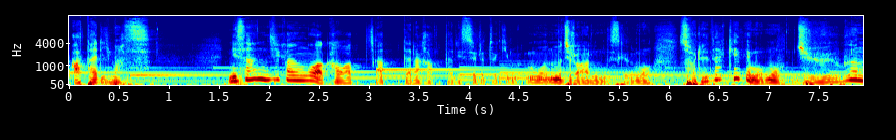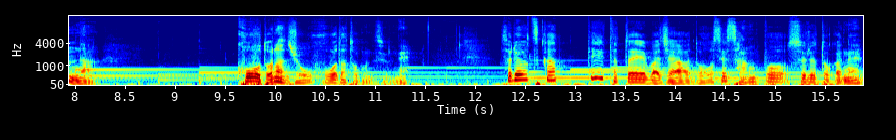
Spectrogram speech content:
あ当たります。23時間後は変わってなかったりする時ももちろんあるんですけどもそれだけでももう十分な高度な情報だと思うんですよね。それを使って例えばじゃあどうせ散歩するとかね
